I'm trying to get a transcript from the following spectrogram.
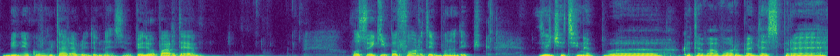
binecuvântarea lui Dumnezeu. Pe de o parte, a fost o echipă foarte bună de pictori. Ziceți-ne uh, câteva vorbe despre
